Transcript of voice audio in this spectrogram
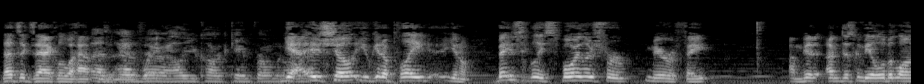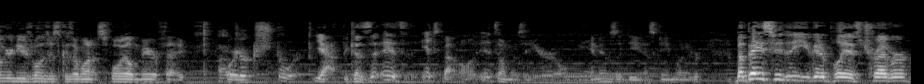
That's exactly what happens And, in Mirror and Fate. where Alucard came from? And Yeah, it show you get a play. You know, basically spoilers for Mirror of Fate. I'm gonna. I'm just gonna be a little bit longer than usual, just because I want to spoil Mirror of Fate. Patrick Stewart. Yeah, because it's it's about it's almost a year old game. It was a DS game, whatever. But basically, you get to play as Trevor,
